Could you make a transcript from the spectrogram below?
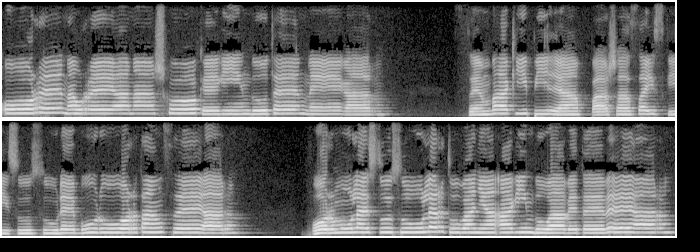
horren aurrean askok egin duten negar. Zenbaki pila pasa zaizkizu zure buru hortan zehar. Formula ez duzu ulertu baina agindua bete behar.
